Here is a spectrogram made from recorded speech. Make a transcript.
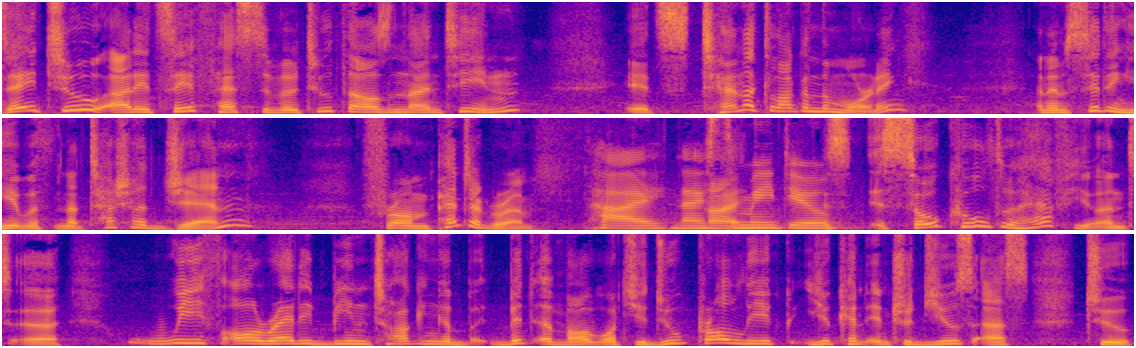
Day 2 ADC Festival 2019. It's 10 o'clock in the morning and I'm sitting here with Natasha Jen from Pentagram. Hi, nice Hi. to meet you. It's, it's so cool to have you. And uh, we've already been talking a bit about what you do. Probably you, you can introduce us to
